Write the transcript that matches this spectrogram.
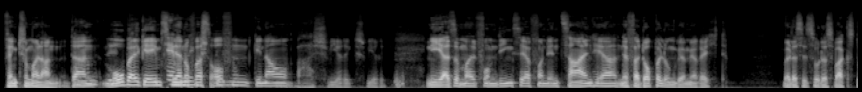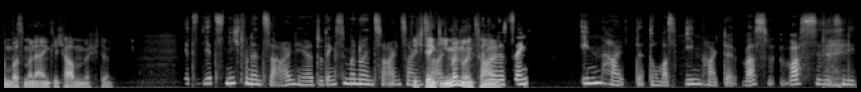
Fängt schon mal an. Dann Mobile Games wäre noch was offen, genau. Ah, schwierig, schwierig. Nee, also mal vom Dings her, von den Zahlen her, eine Verdoppelung wäre mir recht. Weil das ist so das Wachstum, was man eigentlich haben möchte. Jetzt, jetzt nicht von den Zahlen her. Du denkst immer nur in Zahlen, Zahlen, Ich denke Zahlen. immer nur in Wenn du Zahlen. jetzt denkst, Inhalte, Thomas, Inhalte. Was, was sind die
